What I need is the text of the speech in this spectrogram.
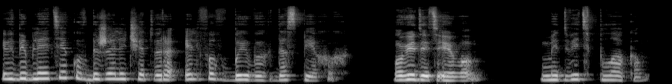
и в библиотеку вбежали четверо эльфов в боевых доспехах. «Уведите его!» Медведь плакал,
